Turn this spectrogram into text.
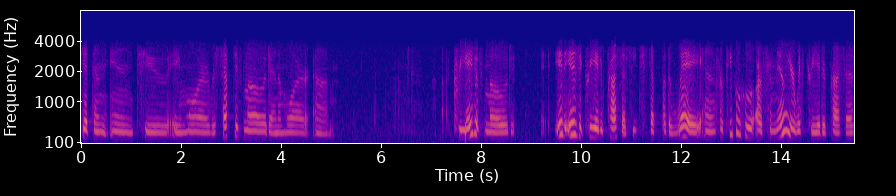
get them into a more receptive mode and a more um, creative mode, it is a creative process each step of the way. And for people who are familiar with creative process,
